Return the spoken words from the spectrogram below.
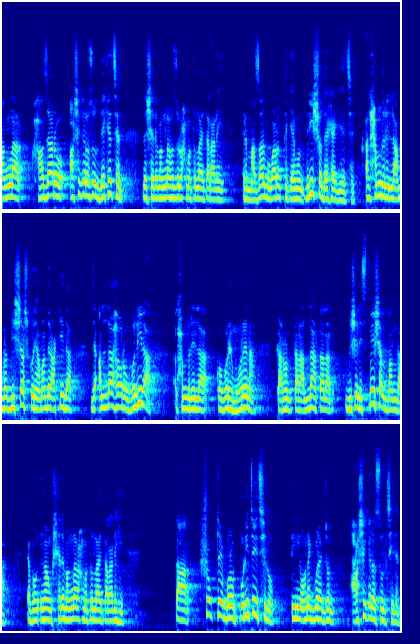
বাংলার হাজারো আশিকের রসুল দেখেছেন যে শেরে বাংলা হুজুর রহমতুল্লাহ তালা আলী এর মাজার মুবারক থেকে এমন দৃশ্য দেখা গিয়েছে। আলহামদুলিল্লাহ, আমরা বিশ্বাস করি আমাদের আকিদা যে আল্লাহর ওলিরা, আলহামদুলিল্লাহ, কবরে মরে না। কারণ তারা আল্লাহ তালার বিশাল স্পেশাল বান্দা এবং ইমাম শেরে বাংলা রহমতুল্লাহ তালারিহি তার সবচেয়ে বড় পরিচয় ছিল তিনি অনেক বড় একজন আশেক রসুল ছিলেন,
